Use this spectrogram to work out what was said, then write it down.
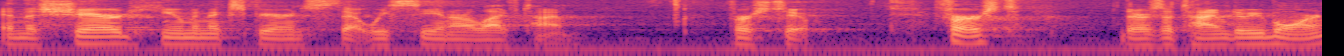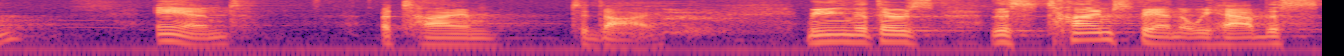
in the shared human experience that we see in our lifetime. Verse 2. First, there's a time to be born and a time to die. Meaning that there's this time span that we have, this,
